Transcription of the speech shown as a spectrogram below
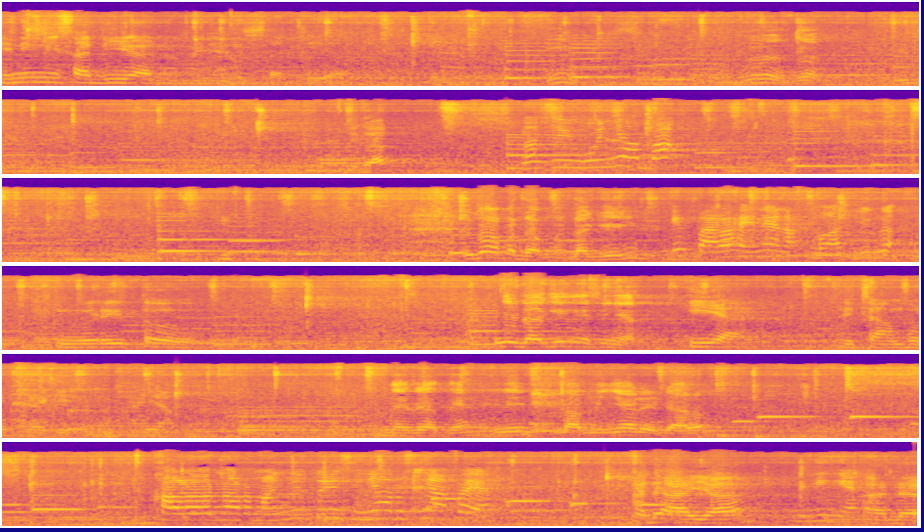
Ini misadia namanya. Sadia. Hmm, hmm, good. Nasi ngunyah pak. Itu apa dong? Daging? Ih parah ini enak banget juga. Burrito. Ini daging isinya. Iya, dicampur daging ayam. Nih lihat ya, ini baminya ada di dalam. Kalau normalnya tuh isinya harusnya apa ya? Ada ayam, Daging ya? ada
